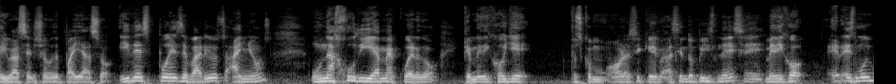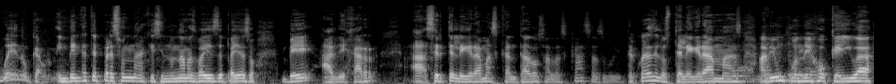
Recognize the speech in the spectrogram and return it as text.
iba a hacer show de payaso. Y después de varios años, una judía, me acuerdo, que me dijo, oye, pues como ahora sí que haciendo business, Sí. me dijo, eres muy bueno, cabrón. Invéntate personajes y no nada más vayas de payaso. Ve a dejar, a hacer telegramas cantados a las casas, güey. ¿Te acuerdas de los telegramas? Había un conejo que iba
